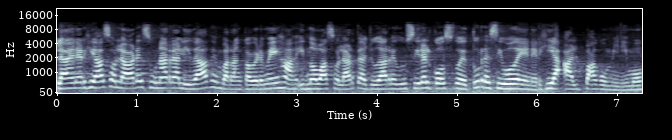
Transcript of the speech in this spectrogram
La energía solar es una realidad en Barranca Bermeja. Innova Solar te ayuda a reducir el costo de tu recibo de energía al pago mínimo.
